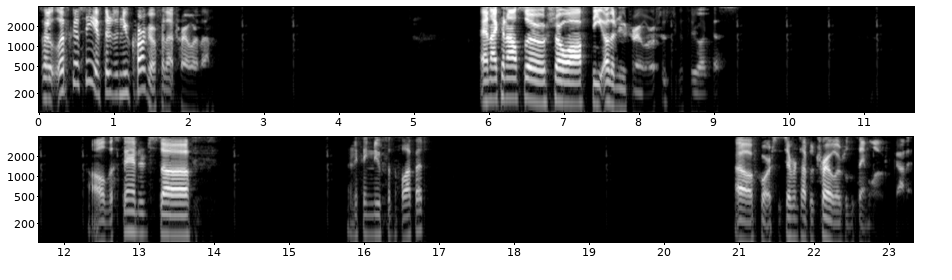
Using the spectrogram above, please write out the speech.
So let's go see if there's a new cargo for that trailer then. And I can also show off the other new trailer. Let's just go through like this. All the standard stuff. Anything new for the flatbed? Oh, of course. It's different types of trailers with the same load. Got it.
